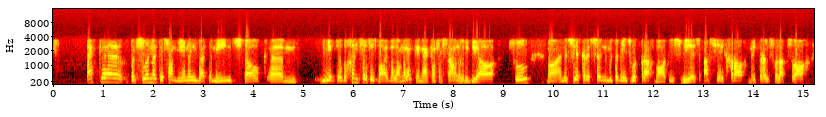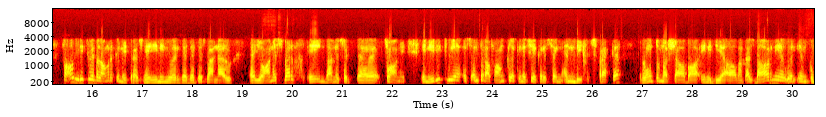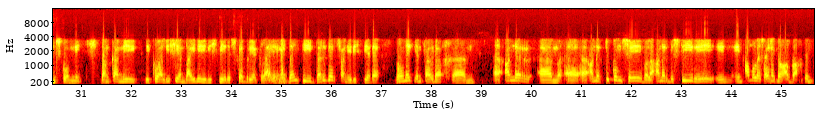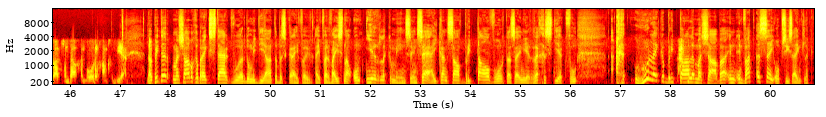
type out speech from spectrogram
ek uh, persoonlik is van mening dat 'n mens dalk ehm um, jy weet jou beginsels is baie belangrik en ek kan verstaan hoe die DA voel maar in 'n sekere sin moet 'n mens ook pragmaties wees. As jy graag metro's wil laat slaag veral hierdie twee belangrike metro's nê nee, hier in die noorde dit is dan nou uh, Johannesburg en dan is dit uh, Tshwane. En hierdie twee is interafhanklik in 'n sekere sin in die gesprekke rondom Mashaba en die DA want as daar nie 'n ooreenkoms kom nie dan kan die die koalisie in beide hierdie stede skibreek lê en ek dink die burgers van hierdie stede wil net eenvoudig ehm um, 'n ander ehm um, 'n ander toekoms hê, wil 'n ander bestuur hê en en almal is eintlik nou afwagtend wat vandag en môre gaan gebeur. Nou Pieter, Mashaba gebruik sterk woorde om die DA te beskryf. Hy, hy verwys na oneerlike mense en sê hy kan self brutaal word as hy in die rug gesteek voel. Hoe lyk 'n brutale Mashaba en en wat is sy opsies eintlik?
